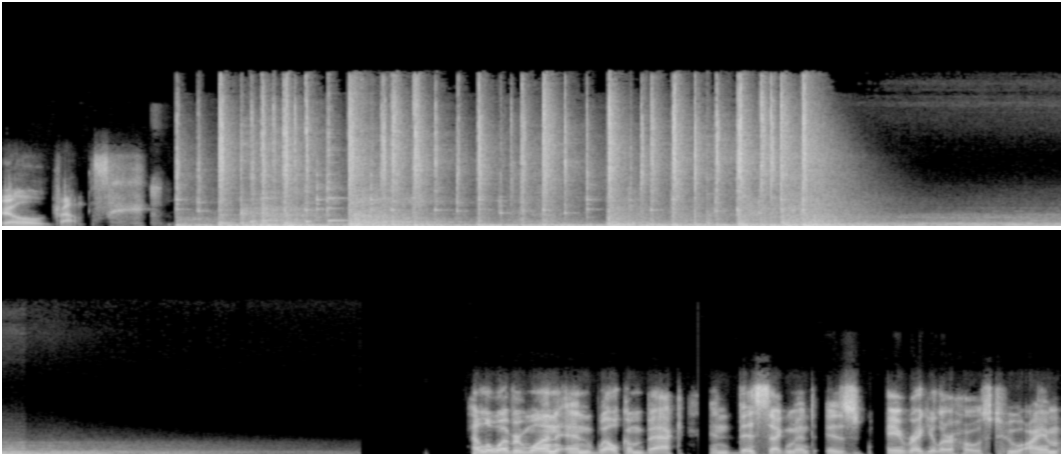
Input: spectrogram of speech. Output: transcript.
roll drums. Hello, everyone, and welcome back. And this segment is a regular host who I am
